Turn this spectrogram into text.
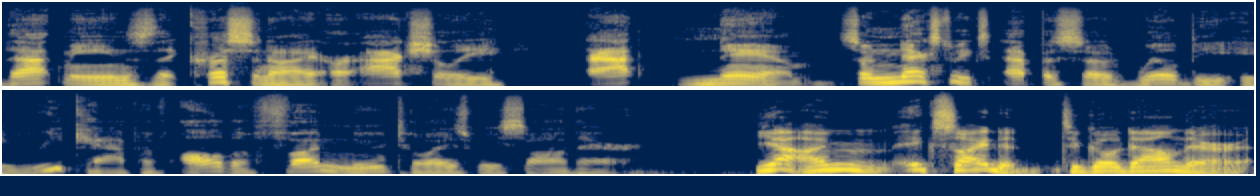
that means that Chris and I are actually at NAMM. So next week's episode will be a recap of all the fun new toys we saw there. Yeah, I'm excited to go down there.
